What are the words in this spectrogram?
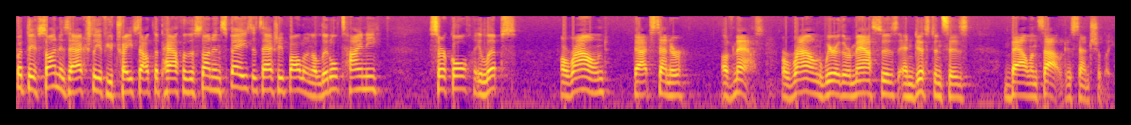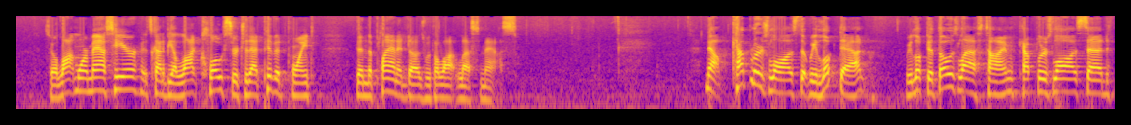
But the sun is actually, if you trace out the path of the sun in space, it's actually following a little tiny circle, ellipse, around that center of mass, around where their masses and distances balance out, essentially. So a lot more mass here. It's got to be a lot closer to that pivot point than the planet does with a lot less mass. Now, Kepler's laws that we looked at, we looked at those last time. Kepler's laws said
